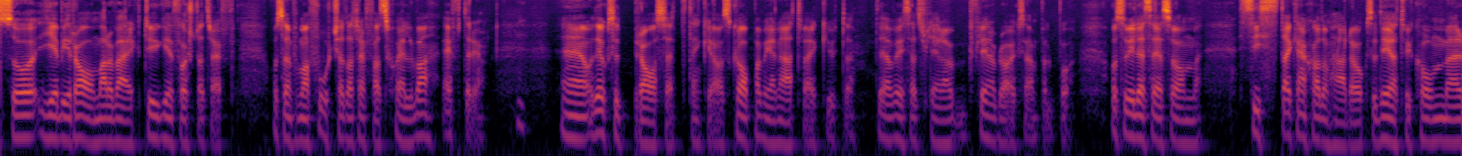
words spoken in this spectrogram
så ger vi ramar och verktyg i en första träff och sen får man fortsätta träffas själva efter det. Eh, och det är också ett bra sätt, tänker jag, att skapa mer nätverk ute. Det har vi sett flera, flera bra exempel på. Och så vill jag säga som sista kanske av de här då också, det är att vi kommer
